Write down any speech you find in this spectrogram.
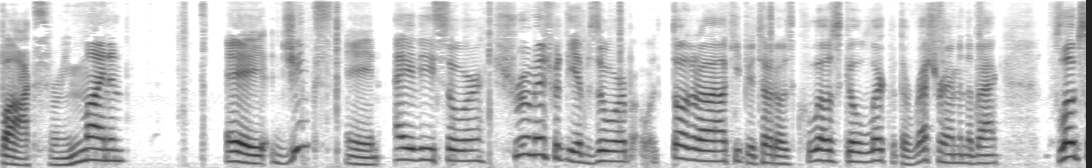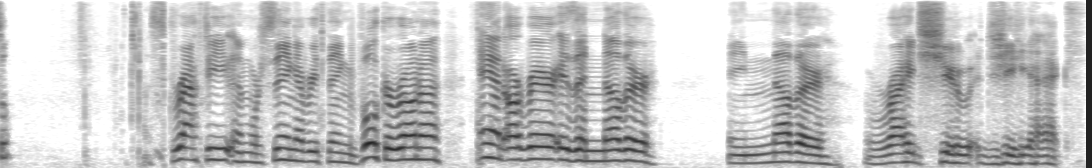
box for me. Minun. a Jynx, an Ivysaur, Shroomish with the Absorb, Totodile, keep your Totos close, Golurk with the Reshiram in the back, Floatzel, Scrafty, and we're seeing everything, Volcarona, and our rare is another, another Raichu GX.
